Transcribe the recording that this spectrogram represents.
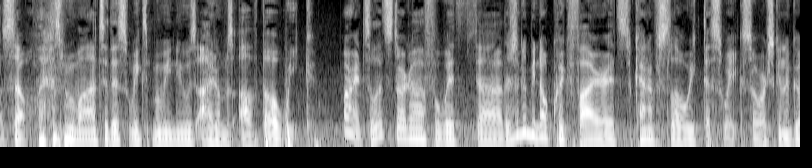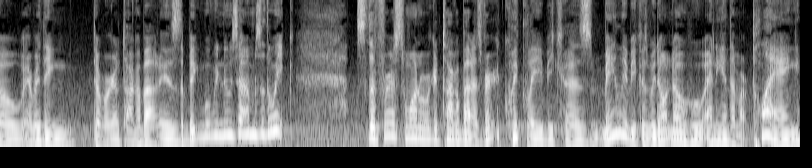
So let's move on to this week's movie news items of the week. All right, so let's start off with uh, there's going to be no quick fire. It's kind of a slow week this week, so we're just going to go. Everything that we're going to talk about is the big movie news items of the week. So the first one we're going to talk about is very quickly because mainly because we don't know who any of them are playing,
